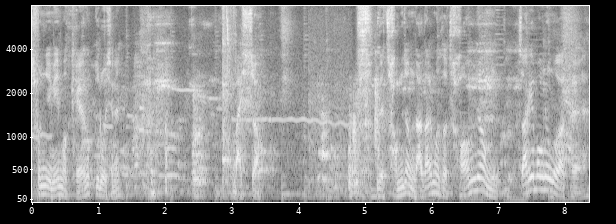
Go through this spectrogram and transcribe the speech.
손님이 뭐 계속 들어오시네. 맛있죠? 근데 점점 나 닮아서 점점 짜게 먹는 것 같아.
